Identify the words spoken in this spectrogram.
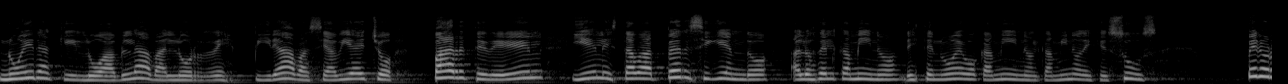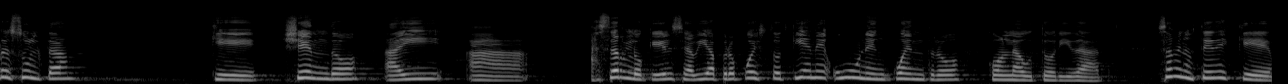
No era que lo hablaba, lo respiraba, se había hecho parte de él y él estaba persiguiendo a los del camino, de este nuevo camino, el camino de Jesús. Pero resulta que yendo ahí a hacer lo que él se había propuesto, tiene un encuentro con la autoridad. ¿Saben ustedes que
